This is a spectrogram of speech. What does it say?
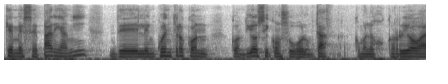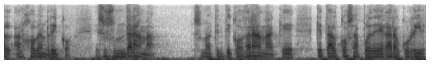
que me separe a mí del encuentro con, Dios y con su voluntad, como le ocurrió al, joven rico. Eso es un drama, es un auténtico drama que, tal cosa puede llegar a ocurrir,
